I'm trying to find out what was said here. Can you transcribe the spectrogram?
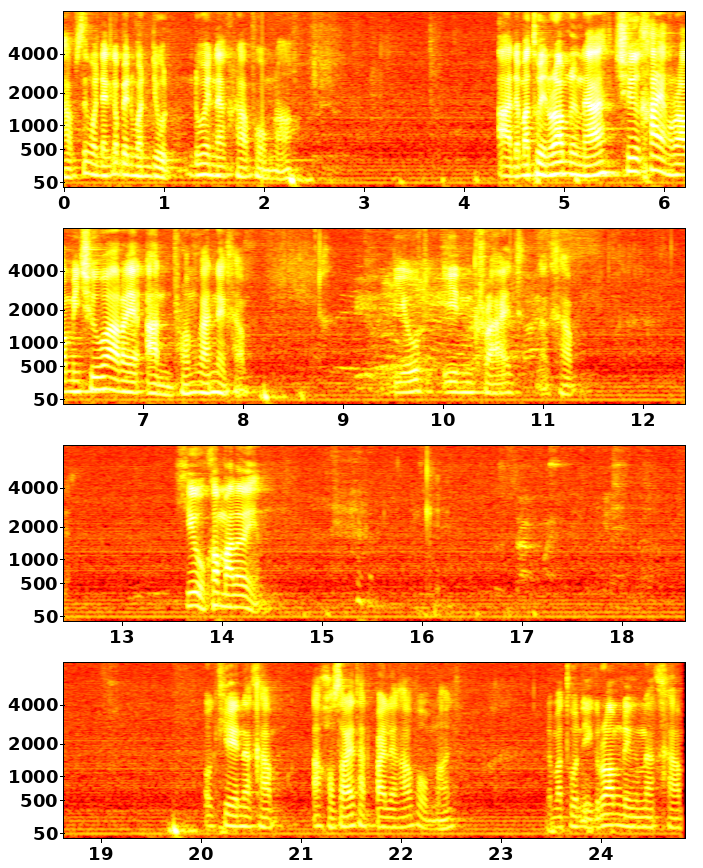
ครับ ซึ่งวันจันทร์ก็เป็นวันหยุดด้วยนะครับผมเนาะ อ่าเดี๋ยวมาทวนอีกรอบหนึ่งนะ ชื่อค่ายของเรามีชื่อว่าอะไรอ่านพร้อมกันหน่อยครับ Built in Christ นะครับคิวเข้ามาเลย โอเคนะครับอขอสไลด์ถัดไปเลยครับผมเนาะเดี๋ยวมาทวนอีกรอบหนึ่งนะครับ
